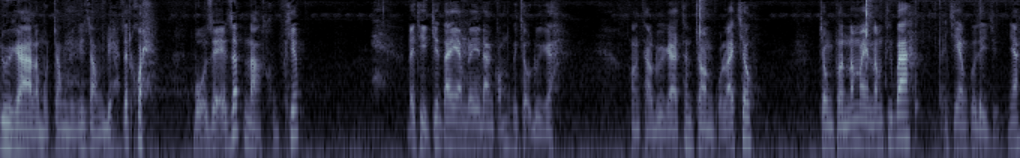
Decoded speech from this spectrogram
đùi gà là một trong những cái dòng đẻ rất khỏe bộ rễ rất là khủng khiếp. Đây thì trên tay em đây đang có một cái chậu đùi gà. Hoàng thảo đùi gà thân tròn của lai châu. Trồng thuần năm nay năm thứ ba. Anh chị em cô gì nhá?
